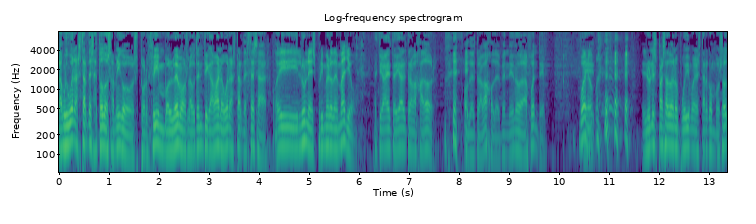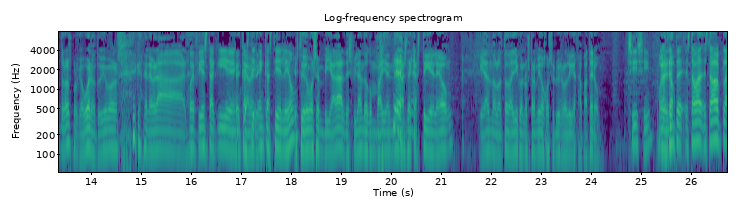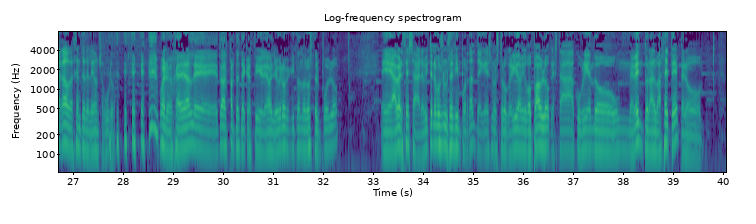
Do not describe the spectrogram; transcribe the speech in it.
Hola, muy buenas tardes a todos amigos. Por fin volvemos, La auténtica mano. Buenas tardes, César. Hoy lunes, primero de mayo. Efectivamente, Día del Trabajador. o del trabajo, dependiendo de la fuente. Bueno, Eh, el lunes pasado no pudimos estar con vosotros porque, bueno, tuvimos que celebrar... fue fiesta aquí en, Efectivamente. Casti- en Castilla y León. Estuvimos en Villalar desfilando con banderas de Castilla y León y dándolo todo allí con nuestro amigo José Luis Rodríguez Zapatero. Sí, sí. Bueno, La no. gente estaba, estaba plagado de gente de León, seguro. Bueno, en general de todas partes de Castilla y León, yo creo que quitándolos del pueblo. Eh, a ver, César, hoy tenemos una ausencia importante, que es nuestro querido amigo Pablo, que está cubriendo un evento en Albacete, pero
